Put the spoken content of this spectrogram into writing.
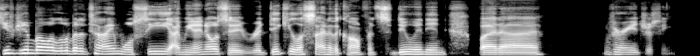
give Jimbo a little bit of time. We'll see. I mean, I know it's a ridiculous side of the conference to do it in, but uh, very interesting.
